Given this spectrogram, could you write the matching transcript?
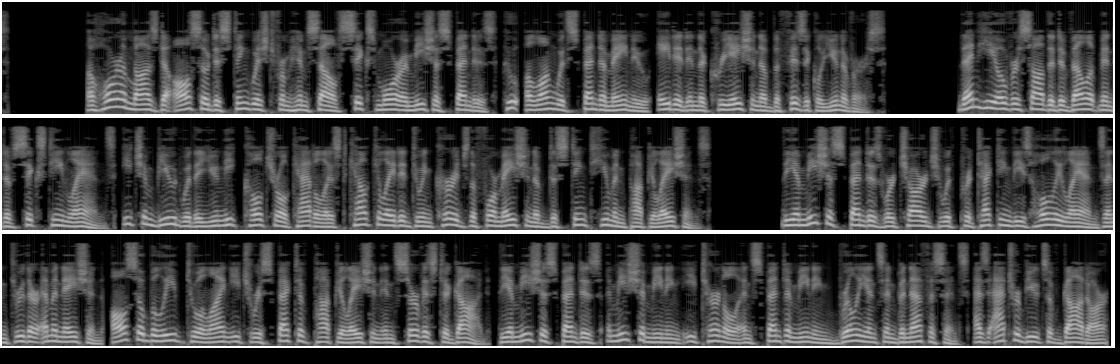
Ahura Mazda also distinguished from himself six more Amesha Spentas, who, along with Spenta Mainyu, aided in the creation of the physical universe. Then he oversaw the development of 16 lands, each imbued with a unique cultural catalyst calculated to encourage the formation of distinct human populations. The Amesha Spentas were charged with protecting these holy lands and through their emanation, also believed to align each respective population in service to God. The Amesha Spentas Amesha meaning eternal and Spenta meaning brilliance and beneficence as attributes of God are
